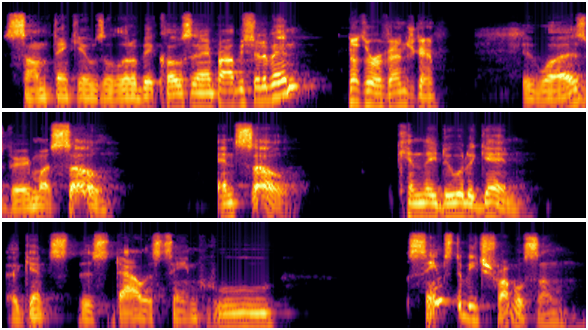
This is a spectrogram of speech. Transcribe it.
Some think it was a little bit closer than it probably should have been. That was a revenge game. It was very much so. And so, can they do it again against this Dallas team who seems to be troublesome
